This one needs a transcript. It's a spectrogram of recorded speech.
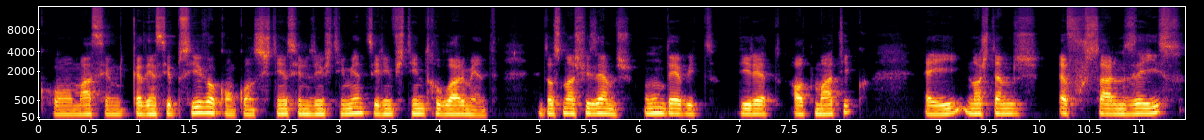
com o máximo de cadência possível, com consistência nos investimentos, ir investindo regularmente. Então, se nós fizermos um débito direto automático, aí nós estamos a forçar-nos a isso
